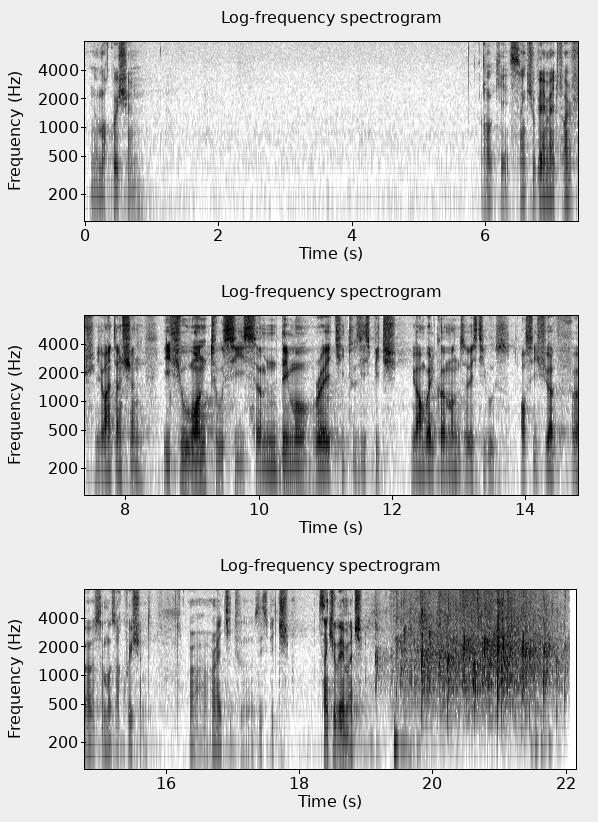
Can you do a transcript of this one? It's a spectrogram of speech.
No more question? Okay, thank you very much for your attention. If you want to see some demo related to this pitch, you are welcome on the ST booth, or if you have uh, some other questions uh, related to this pitch. Thank you very much.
